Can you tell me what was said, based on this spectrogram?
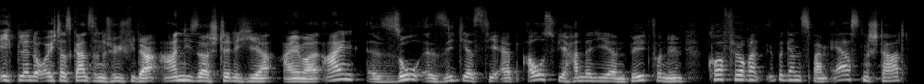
Ich blende euch das Ganze natürlich wieder an dieser Stelle hier einmal ein. So sieht jetzt die App aus. Wir haben da hier ein Bild von den Kopfhörern. Übrigens beim ersten Start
